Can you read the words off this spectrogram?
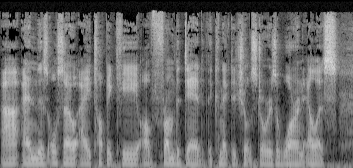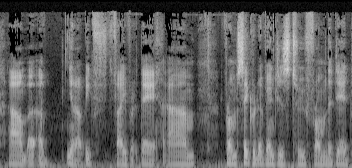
Uh, and there's also a topic here of From the Dead, the connected short stories of Warren Ellis, um, a, a, you know a big favourite there. Um, from Secret Avengers to From the Dead.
